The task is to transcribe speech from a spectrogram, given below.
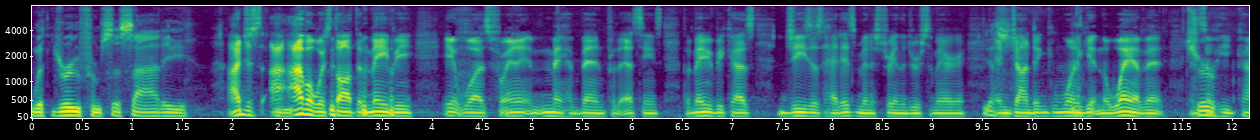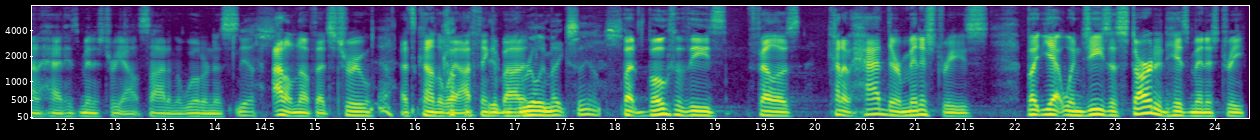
withdrew from society. I just Mm. I, I've always thought that maybe it was for and it may have been for the Essenes, but maybe because Jesus had his ministry in the Jerusalem area Yes. and John didn't want to get in the way of it, and so he kind of had his ministry outside in the wilderness. Yes. I don't know if that's true. Yeah. That's kind of the way I think it about it. really makes sense. But both of these fellows kind of had their ministries, but yet when Jesus started his ministry,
